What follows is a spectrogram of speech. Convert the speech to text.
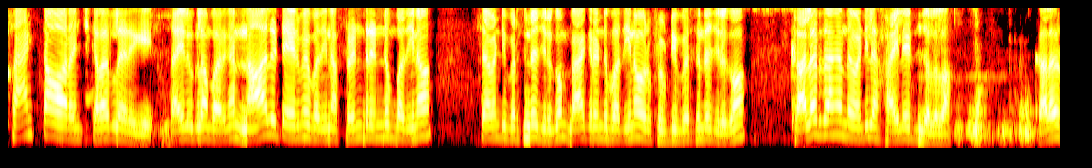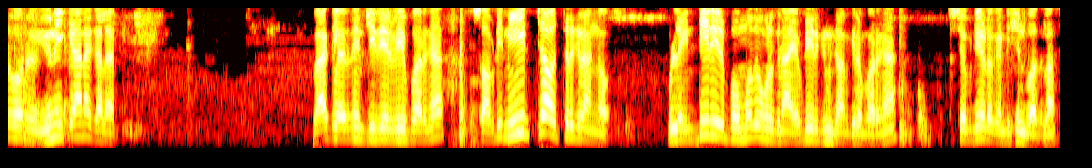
ஃபேண்டா ஆரஞ்சு கலரில் இருக்குது சைலுக்குலாம் பாருங்கள் நாலு டயருமே பார்த்தீங்கன்னா ஃப்ரண்ட் ரெண்டும் பார்த்தீங்கன்னா செவன்ட்டி பர்சன்டேஜ் இருக்கும். பேக் ரெண்டு பார்த்தீங்கன்னா ஒரு ஃபிஃப்டி பர்சன்டேஜ் இருக்கும். கலர் தாங்க இந்த வண்டியில் ஹைலைட்னு சொல்லலாம். கலர் ஒரு யூனிக்கான கலர் பேக்கில் இருந்து இன்டீரியர் வியூ பாருங்கள் ஸோ அப்படி நீட்டாக வச்சுருக்குறாங்க. உள்ள இன்டீரியர் போகும்போது உங்களுக்கு நான் எப்படி இருக்குன்னு காமிக்கிறேன் பாருங்கள் ஸ்டெப்னியோட கண்டிஷன் பார்த்துலாம்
